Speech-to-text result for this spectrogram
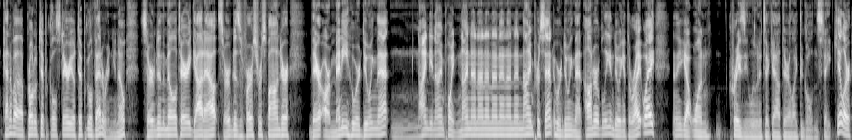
kind of a prototypical, stereotypical veteran, you know, served in the military, got out, served as a first responder. There are many who are doing that, 99.9999999% who are doing that honorably and doing it the right way. And then you got one crazy lunatic out there like the Golden State Killer.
